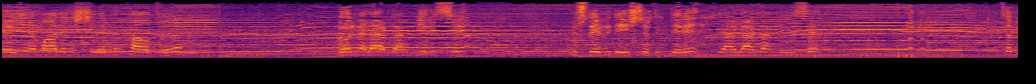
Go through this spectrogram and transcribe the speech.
E, yine maden işçilerinin kaldığı bölmelerden birisi üstlerini değiştirdikleri yerlerden birisi Tabi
